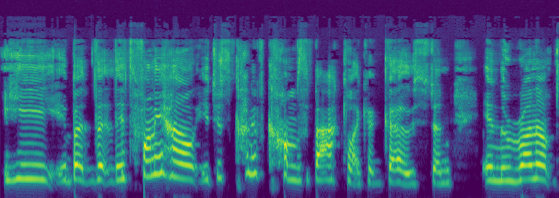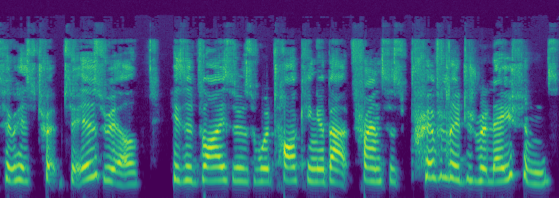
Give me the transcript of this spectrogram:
he, but th- it's funny how it just kind of comes back like a ghost. And in the run up to his trip to Israel, his advisors were talking about France's privileged relations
